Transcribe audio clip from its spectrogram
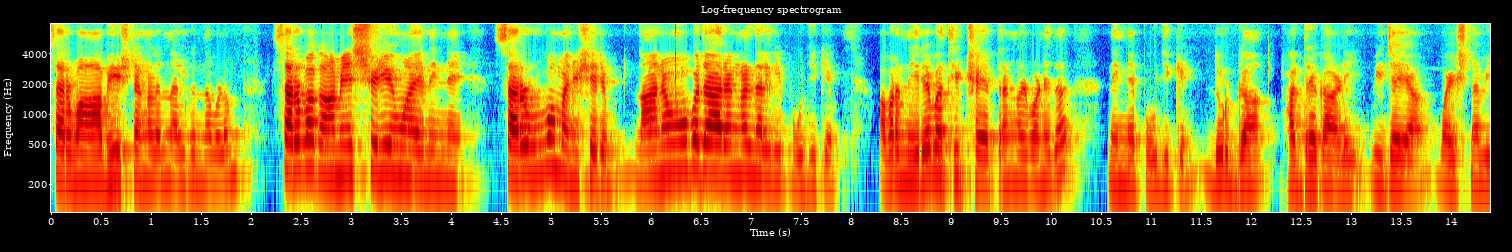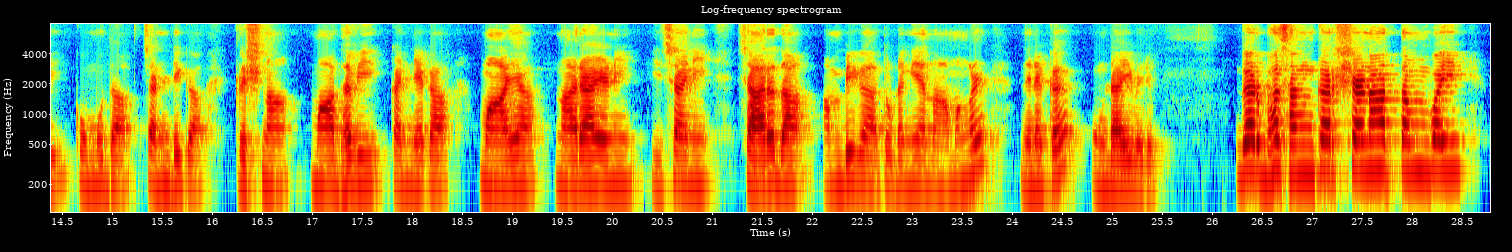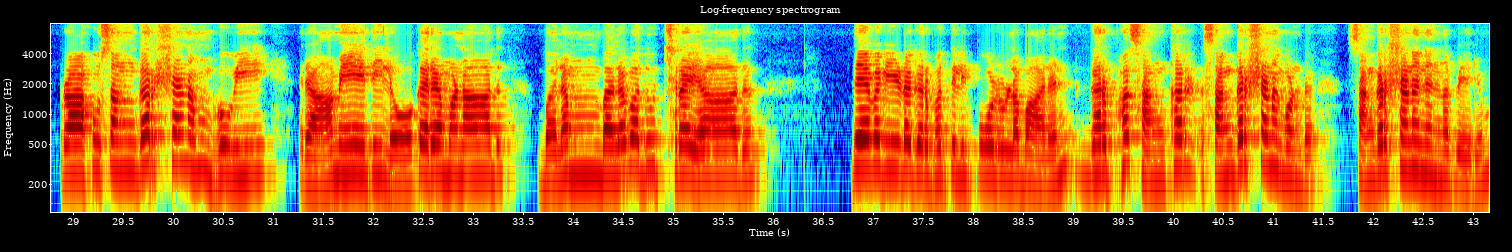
സർവാഭീഷ്ടങ്ങളും നൽകുന്നവളും സർവകാമേശ്വരിയുമായ നിന്നെ സർവ മനുഷ്യരും നാനോപചാരങ്ങൾ നൽകി പൂജിക്കും. അവർ നിരവധി ക്ഷേത്രങ്ങൾ പണിത് നിന്നെ പൂജിക്കും. ദുർഗ ഭദ്രകാളി വിജയ വൈഷ്ണവി കുമുദ ചണ്ഡിക കൃഷ്ണ മാധവി കന്യക മായ നാരായണി ഈശാനി ശാരദ അംബിക തുടങ്ങിയ നാമങ്ങൾ നിനക്ക് ഉണ്ടായി വരും. ഗർഭസംകർഷണാത്തം വൈ പ്രാഹുസംഘർഷണം ഭുവി രാമേതി ലോകരമണാത് ബലം ബലവതുച്ഛ്രയാത് ദേവകിയുടെ ഗർഭത്തിൽ ഇപ്പോഴുള്ള ബാലൻ ഗർഭസംഘർ സംഘർഷണം കൊണ്ട് സംഘർഷണൻ എന്ന പേരും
